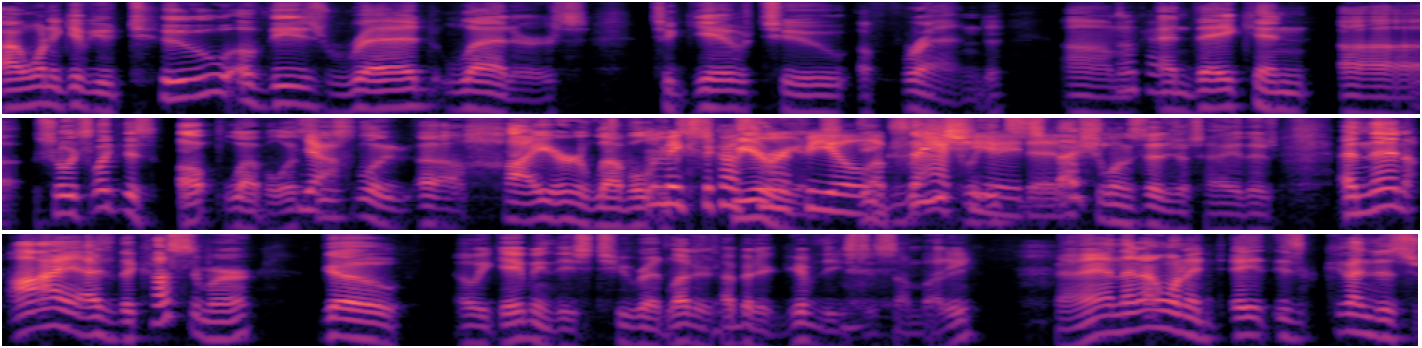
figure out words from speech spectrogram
I want to give you two of these red letters to give to a friend um, Okay. and they can uh, so it's like this up level it's Yeah. just like a higher level It makes the customer feel exactly it's special instead of just hey there's and then i as the customer go oh he gave me these two red letters i better give these to somebody? And then i want to it is kind of this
